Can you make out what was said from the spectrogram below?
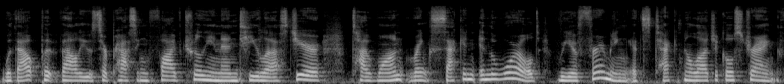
With output value surpassing 5 trillion NT last year, Taiwan ranks second in the world, reaffirming its technological strength.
